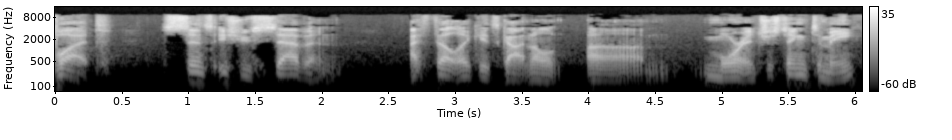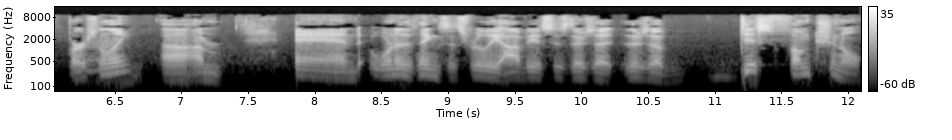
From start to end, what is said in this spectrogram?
but since issue seven, I felt like it's gotten um, more interesting to me personally. Um, and one of the things that's really obvious is there's a there's a dysfunctional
